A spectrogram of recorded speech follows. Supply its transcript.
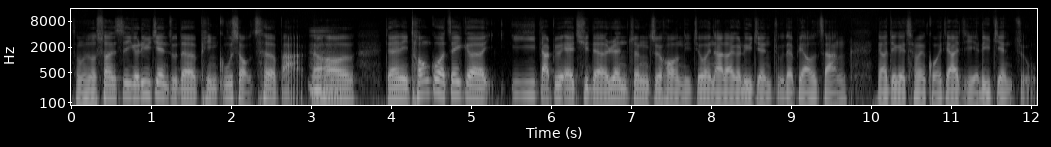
怎么说，算是一个绿建筑的评估手册吧。然后等你通过这个 EEWH 的认证之后，你就会拿到一个绿建筑的标章，然后就可以成为国家级的绿建筑。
